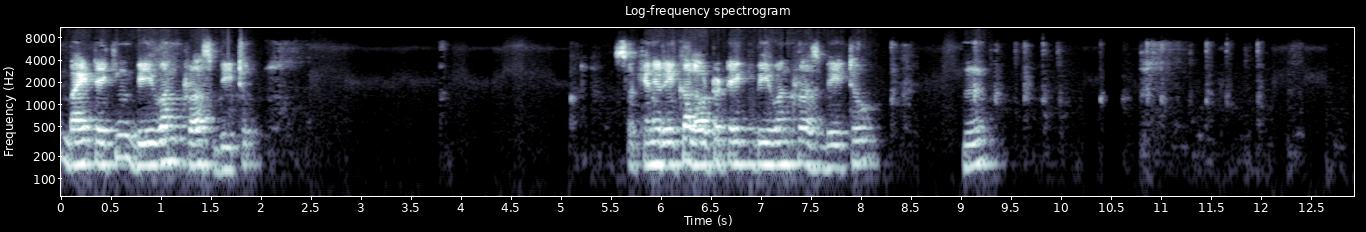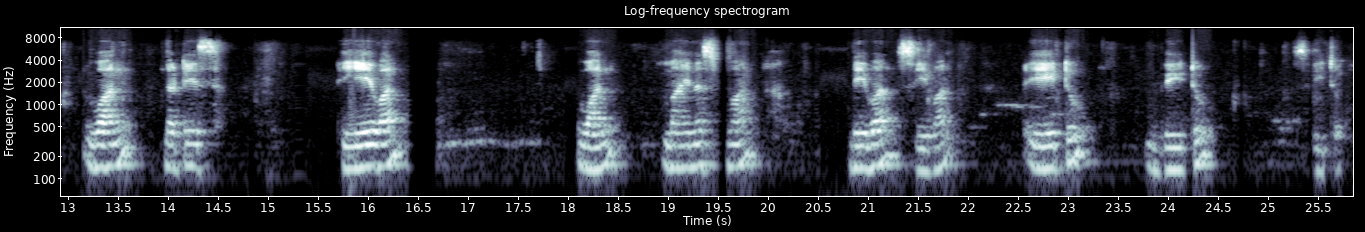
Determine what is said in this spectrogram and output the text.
By taking B1 cross B2. So can you recall how to take B1 cross B2? Hmm? One that is A1, 1 minus 1, B1, C1, A2, B2, C2.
